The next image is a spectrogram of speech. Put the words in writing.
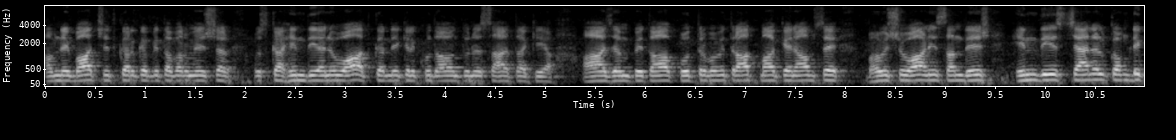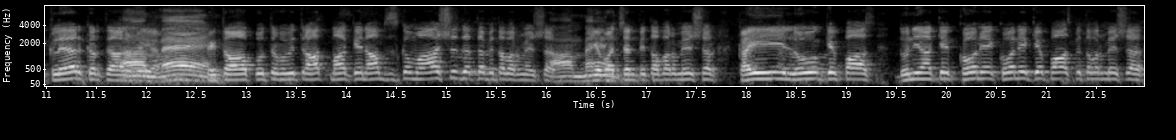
हमने बातचीत करके पिता परमेश्वर उसका हिंदी अनुवाद करने के लिए खुदा तूने सहायता किया। आज हम पिता पुत्र पवित्र आत्मा के नाम से भविष्यवाणी संदेश हिंदी इस चैनल को हम डिक्लेयर करते आ रहे हैं। पिता पुत्र पवित्र आत्मा के नाम से इसको हम आशीष देते पिता परमेश्वर। ये वचन पिता परमेश्वर कई लोगों के पास, दुनिया के कोने कोने के पास पिता परमेश्वर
